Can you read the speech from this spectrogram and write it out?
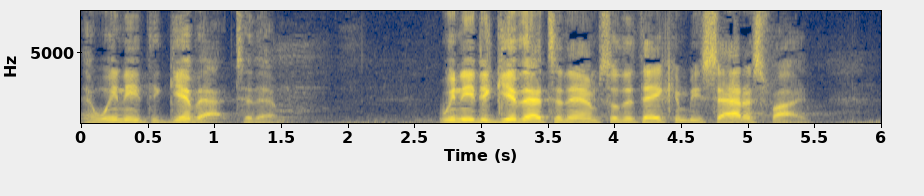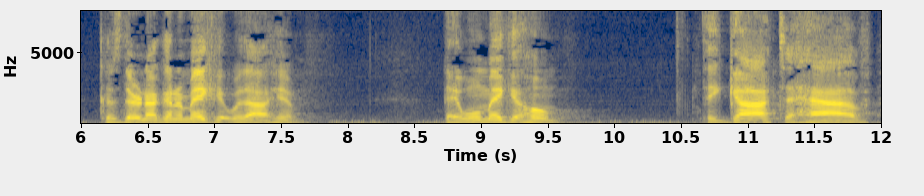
And we need to give that to them. We need to give that to them so that they can be satisfied. Because they're not going to make it without Him. they won't make it home. They got to have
